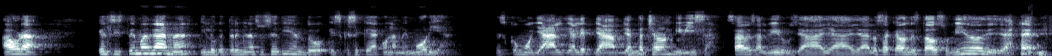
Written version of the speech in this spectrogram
Ahora, el sistema gana y lo que termina sucediendo es que se queda con la memoria. Es como ya, ya, le, ya, ya tacharon mi visa, ¿sabes? Al virus, ya, ya, ya lo sacaron de Estados Unidos y ya,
